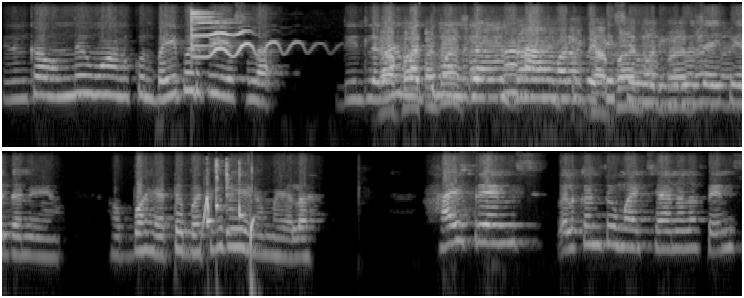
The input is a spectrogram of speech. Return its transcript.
నేను ఇంకా ఉందేమో అనుకుని భయపడిపోయి అసలు. దీంట్లో కానీ మత్తు మందు ఉన్నా నాకు మరుగు పెట్టేసేవాడు. ఈ రోజు అయిపోయేదని అబ్బా ఎట్ట బతికిపోయానమ్మా ఎలా? Hi friends welcome to my channel friends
